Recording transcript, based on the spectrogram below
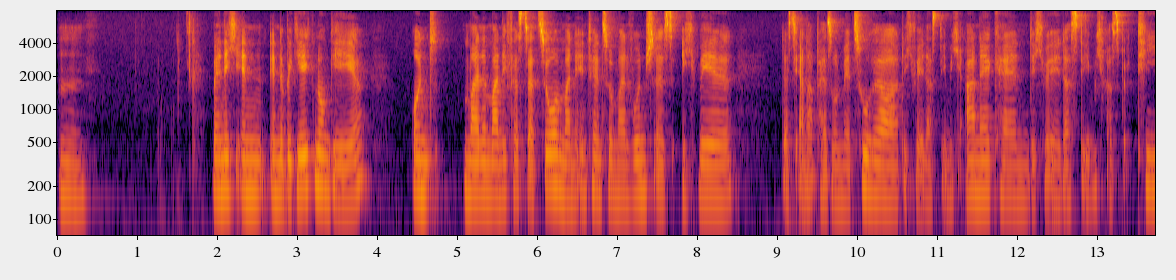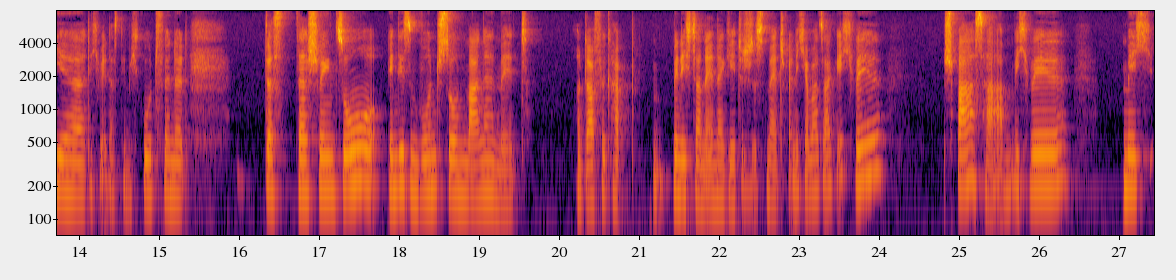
mh, hm, wenn ich in, in eine Begegnung gehe und meine Manifestation, meine Intention, mein Wunsch ist, ich will dass die andere Person mir zuhört, ich will, dass die mich anerkennt, ich will, dass die mich respektiert, ich will, dass die mich gut findet. Das, da schwingt so in diesem Wunsch so ein Mangel mit. Und dafür hab, bin ich dann ein energetisches Match. Wenn ich aber sage, ich will Spaß haben, ich will mich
